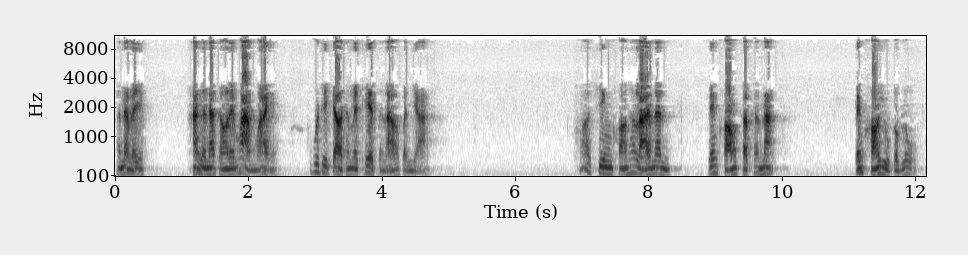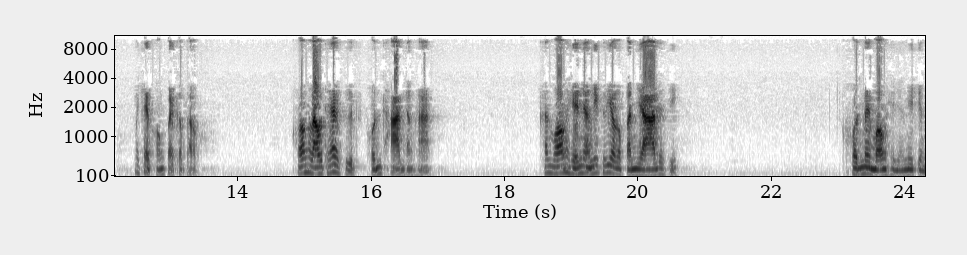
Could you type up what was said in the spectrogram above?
อันนั้นไม่หาเงินหาทองอะไรมากมายพระพุทธเจ้าทำไมเทศนาปัญญาเพราะสิ่งของทั้งหลายนั้นเป็นของสัตนะเป็นของอยู่กับโลก ไม่ใช่ของไปกับเรา ของเราแท้คือผลทานต่างหากคันมองเห็นอย่างนี้เขาเรียกว่าปัญญาด้วยสิ คนไม่มองเห็นอย่างนี้จึง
